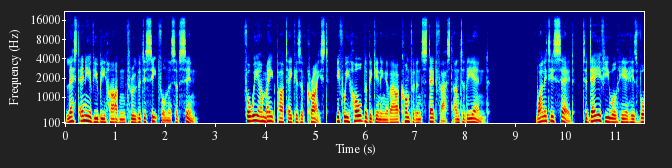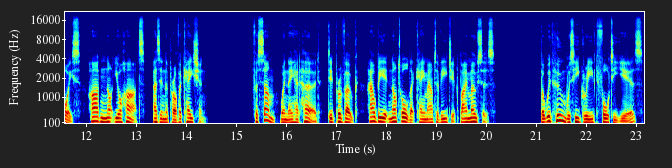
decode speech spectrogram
lest any of you be hardened through the deceitfulness of sin. For we are made partakers of Christ, if we hold the beginning of our confidence steadfast unto the end. While it is said, Today if ye will hear his voice, harden not your hearts, as in the provocation. For some, when they had heard, did provoke, howbeit not all that came out of Egypt by Moses. But with whom was he grieved forty years?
